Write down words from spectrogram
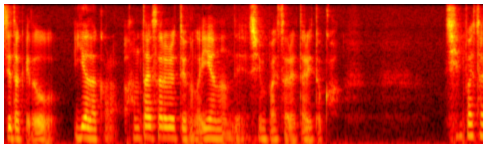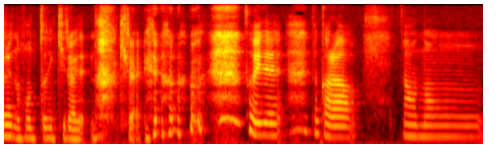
てたけど嫌だから反対されるっていうのが嫌なんで心配されたりとか。心配されるの本当に嫌い 嫌い。それでだからあのー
